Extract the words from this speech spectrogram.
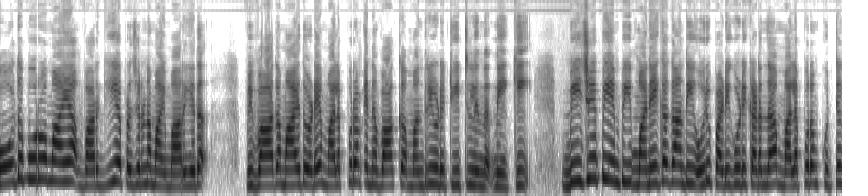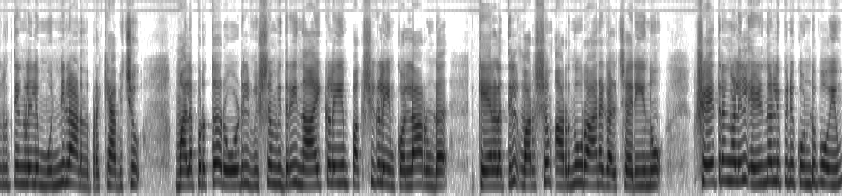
ബോധപൂർവമായ വർഗീയ പ്രചരണമായി മാറിയത്. വിവാദമായതോടെ മലപ്പുറം എന്ന വാക്ക് മന്ത്രിയുടെ ട്വീറ്റിൽ നിന്ന് നീക്കി. B J P M P Maneka Gandhi ഒരു പടി കൂടി കടന്ന് മലപ്പുറം കുറ്റകൃത്യങ്ങളിലും മുന്നിലാണെന്ന് പ്രഖ്യാപിച്ചു. മലപ്പുറത്ത് റോഡിൽ വിഷം വിതറി നായ്ക്കളെയും പക്ഷികളെയും കൊല്ലാറുണ്ട്. കേരളത്തിൽ വർഷം അറുന്നൂറ് ആനകൾ ചരിയുന്നു. ക്ഷേത്രങ്ങളിൽ എഴുന്നള്ളിപ്പിന് കൊണ്ടുപോയും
